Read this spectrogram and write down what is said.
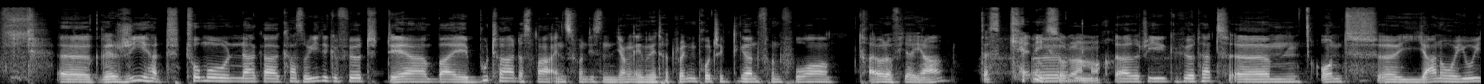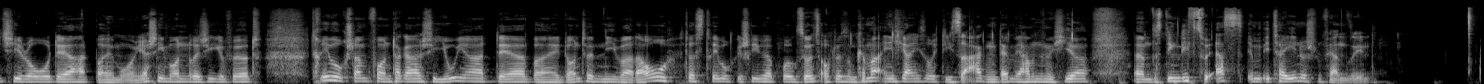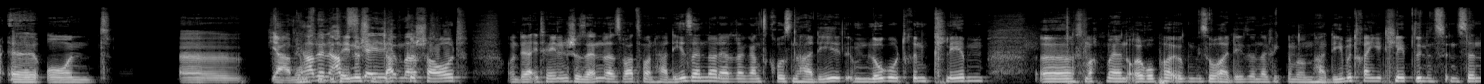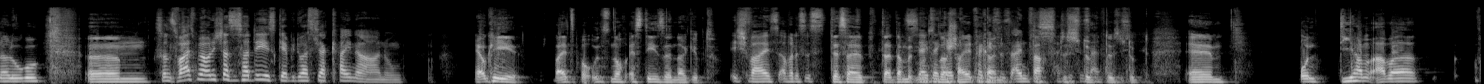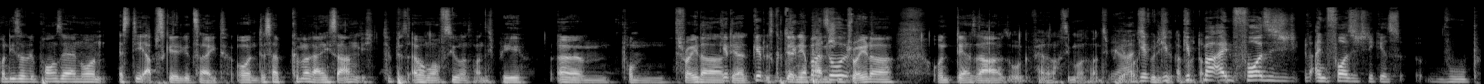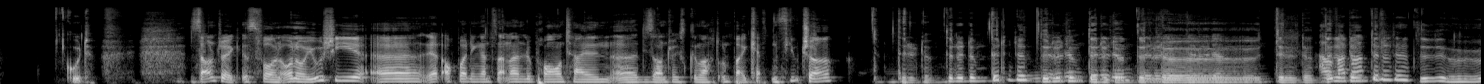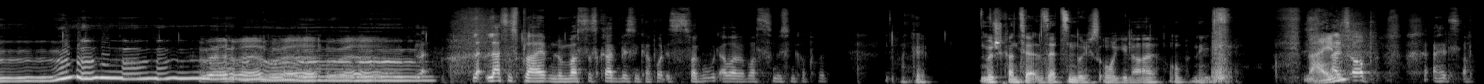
Äh, Regie hat Tomo Nagakazuide geführt, der bei Buta, das war eins von diesen Young Animator Training Project Dingern von vor drei oder vier Jahren. Das kenne ich äh, sogar noch. Da Regie geführt hat. Ähm, und äh, Yano Yuichiro, der hat bei Moyashimon Regie geführt. Drehbuch stammt von Takahashi Yuya, der bei Dante Nivarao das Drehbuch geschrieben hat. Produktionsauflösung können wir eigentlich gar nicht so richtig sagen, denn wir haben nämlich hier, ähm, das Ding lief zuerst im italienischen Fernsehen. Äh, und äh, ja, wir haben den einen italienischen Dub gemacht. geschaut und der italienische Sender, das war zwar ein HD-Sender, der hat einen ganz großen HD im Logo drin kleben. Äh, das macht man ja in Europa irgendwie so. HD-Sender kriegt man mal ein HD mit reingeklebt ins, ins Senderlogo. Ähm, Sonst weiß man auch nicht, dass es HD ist, Gabby. Du hast ja keine Ahnung. ja, okay, weil es bei uns noch SD-Sender gibt. Ich weiß, aber das ist Deshalb, da, damit man es Gag. unterscheiden Vergiss kann. es einfach, Das, vergiss stimmt, einfach das stimmt. Ähm, und die haben aber von dieser Dupont-Serie nur ein SD-Upscale gezeigt. Und deshalb können wir gar nicht sagen, ich tippe jetzt einfach mal auf 27p. Ähm, vom Trailer, Gib- der, gib- es gibt ja einen japanischen so- Trailer und der sah so ungefähr nach 27p ja, aus. gib, würde ich gib, gib mal ein, vorsichtig, ein vorsichtiges Whoop. Gut. Soundtrack ist von Ono Yushi, äh, der hat auch bei den ganzen anderen Lupin-Teilen äh, die Soundtracks gemacht und bei Captain Future. Aber warte La, lass es bleiben, du machst es gerade ein bisschen kaputt. Ist zwar gut, aber du machst es ein bisschen kaputt. Okay. Misch kannst ja ersetzen durchs Original-Opening. Nein. Als ob. Als ob.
